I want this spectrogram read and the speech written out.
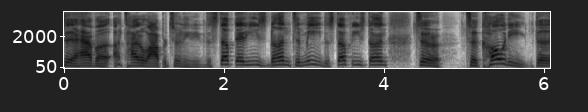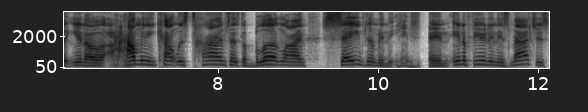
to have a, a title opportunity. The stuff that he's done to me, the stuff he's done to to Cody, the you know how many countless times has the bloodline saved him and, and interfered in his matches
